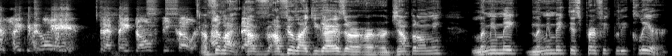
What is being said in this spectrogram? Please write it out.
for taking a chance. that they don't see color. I feel like about that? I, I feel like you guys are, are are jumping on me. Let me make let me make this perfectly clear.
